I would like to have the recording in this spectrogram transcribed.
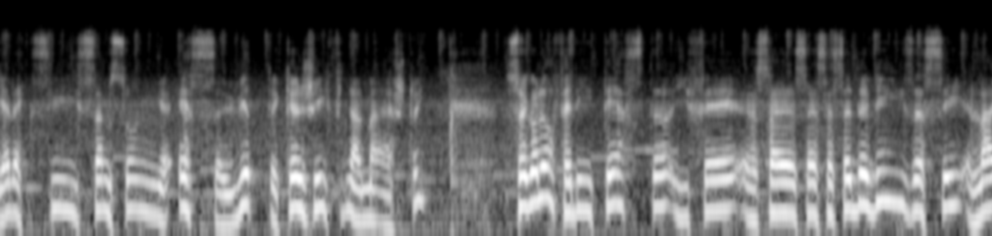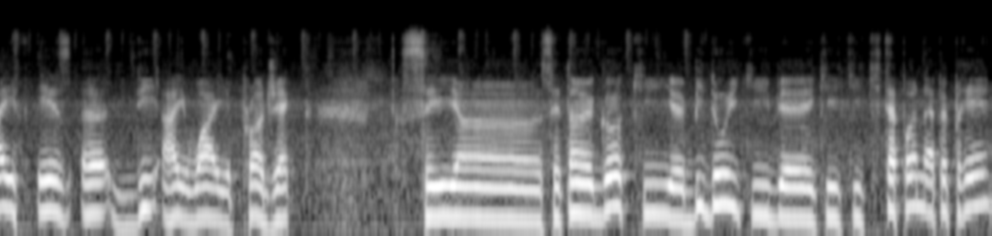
Galaxy Samsung S8 que j'ai finalement acheté. Ce gars-là fait des tests, il fait euh, sa, devise, c'est Life is a DIY project. C'est un, c'est un gars qui euh, bidouille, qui, qui, qui, qui taponne à peu près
